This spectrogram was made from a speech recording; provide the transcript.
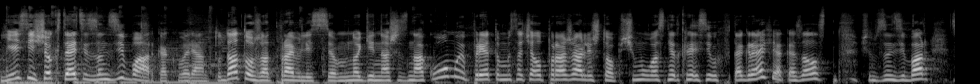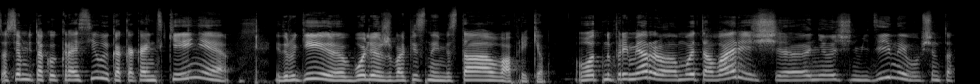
Есть еще, кстати, Занзибар как вариант. Туда тоже отправились многие наши знакомые. При этом мы сначала поражали, что почему у вас нет красивых фотографий. Оказалось, в общем, Занзибар совсем не такой красивый, как какая-нибудь Кения и другие более живописные места в Африке. Вот, например, мой товарищ, э, не очень медийный, в общем-то,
